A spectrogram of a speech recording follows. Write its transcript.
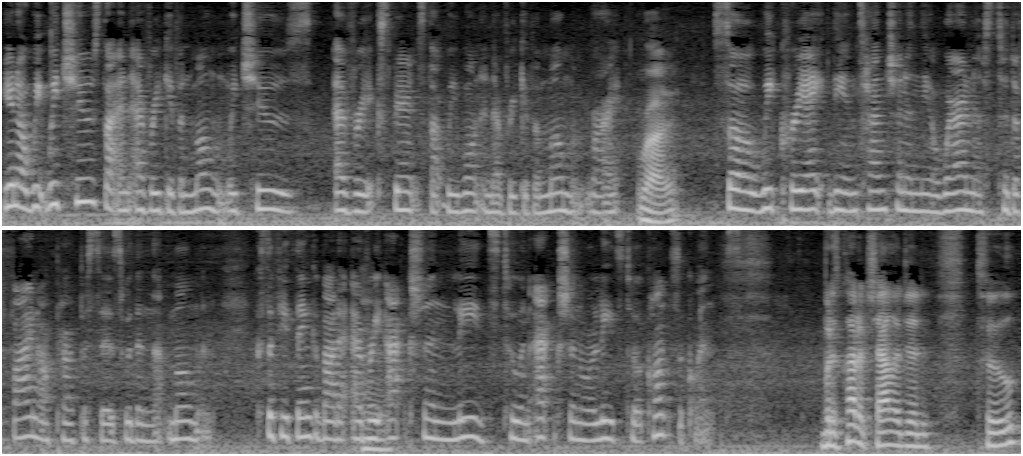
you know, we, we choose that in every given moment. We choose every experience that we want in every given moment, right? Right. So, we create the intention and the awareness to define our purposes within that moment. Because if you think about it, every Mhm. action leads to an action or leads to a consequence. But it's kind of challenging too,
